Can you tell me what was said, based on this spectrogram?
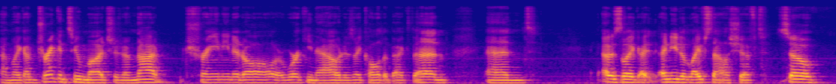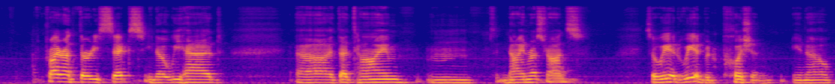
I'm like, I'm drinking too much and I'm not training at all or working out as I called it back then. And I was like, I, I need a lifestyle shift. So probably around 36, you know, we had uh, at that time um, nine restaurants. So we had we had been pushing, you know,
